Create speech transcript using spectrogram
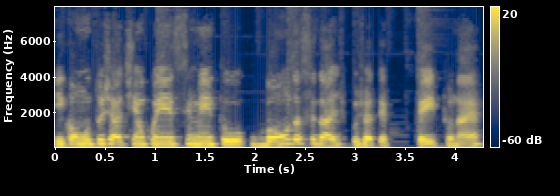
E como tu já tinha um conhecimento bom da cidade por já ter feito, né?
